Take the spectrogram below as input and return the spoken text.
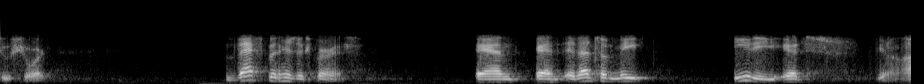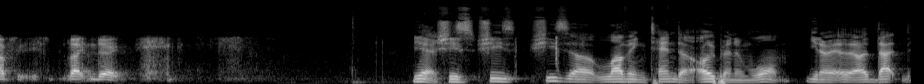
too short. That's been his experience. And and, and then to meet Eady, it's you know, obviously it's night and day. Yeah, she's she's she's uh, loving, tender, open, and warm. You know uh, that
